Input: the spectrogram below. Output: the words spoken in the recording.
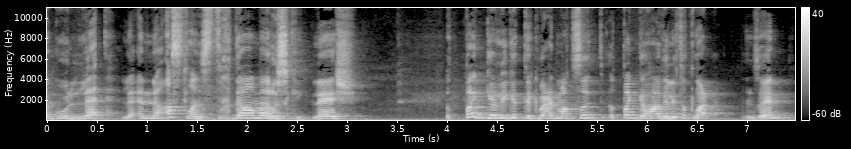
أقول لا لأن أصلا استخدامه risky ليش؟ الطقة اللي قلت لك بعد ما تصد الطقة هذه اللي تطلع زين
